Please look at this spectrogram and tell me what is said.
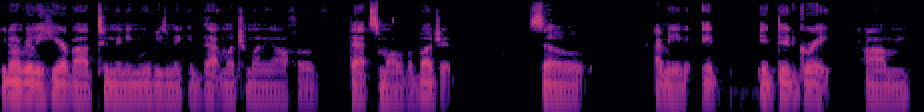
You don't really hear about too many movies making that much money off of that small of a budget. So i mean it it did great. Um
